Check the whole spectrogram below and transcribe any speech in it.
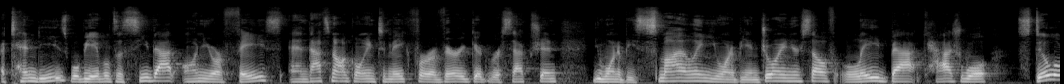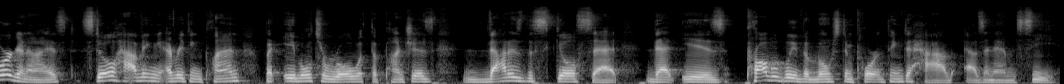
attendees will be able to see that on your face, and that's not going to make for a very good reception. You want to be smiling, you want to be enjoying yourself, laid back, casual, still organized, still having everything planned, but able to roll with the punches. That is the skill set that is probably the most important thing to have as an MC.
